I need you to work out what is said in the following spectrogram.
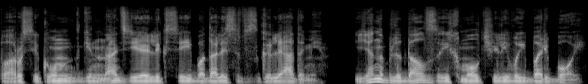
Пару секунд Геннадий и Алексей бодались взглядами. Я наблюдал за их молчаливой борьбой.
